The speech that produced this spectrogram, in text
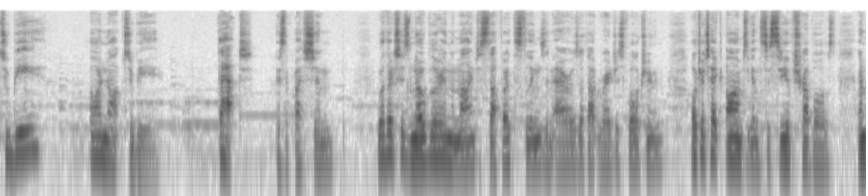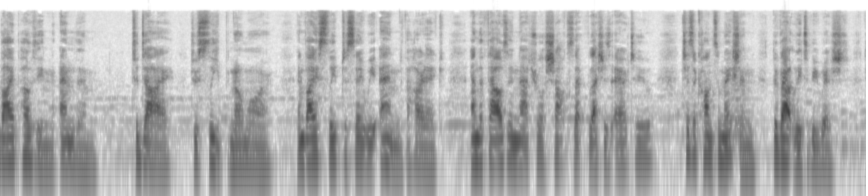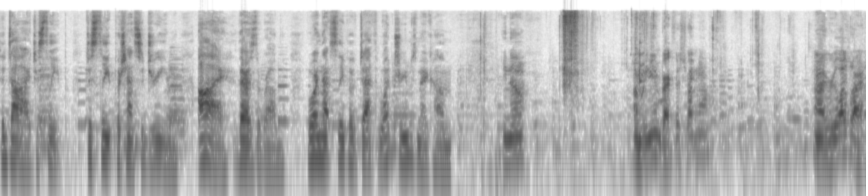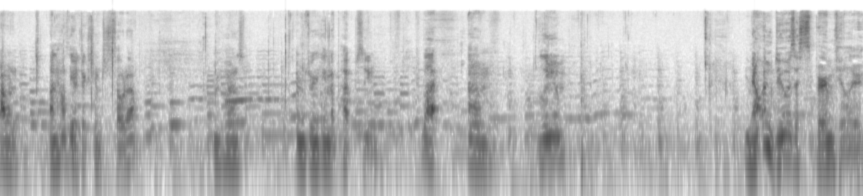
To be or not to be? That is the question. Whether 'tis nobler in the mind to suffer the slings and arrows of outrageous fortune, or to take arms against a sea of troubles, and by opposing end them. To die, to sleep no more, and by sleep to say we end the heartache, and the thousand natural shocks that flesh is heir to, 'tis a consummation, devoutly to be wished, to die, to sleep, to sleep, perchance to dream. Aye, there's the rub. For in that sleep of death what dreams may come. You know, I'm eating breakfast right now, and I realize I have an unhealthy addiction to soda because I'm drinking the Pepsi. But, um, Liam, Mountain Dew is a sperm killer.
